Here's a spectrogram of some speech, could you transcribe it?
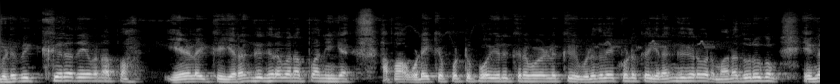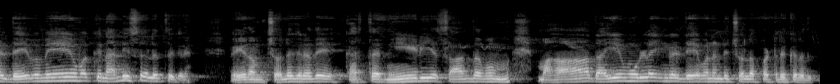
விடுவிக்கிற தேவனப்பா. ஏழைக்கு இறங்குகிறவனப்பா நீங்க. அப்பா உடைக்கப்பட்டு போயிருக்கிறவர்களுக்கு விடுதலை கொடுக்க இறங்குகிறவர் மனதுருகும். எங்கள் தெய்வமே உமக்கு நன்றி செலுத்துகிறேன். வேதம் சொல்லுகிறதே கர்த்தர் நீடிய சாந்தமும் மகா உள்ள எங்கள் தேவன் என்று சொல்லப்பட்டிருக்கிறது.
